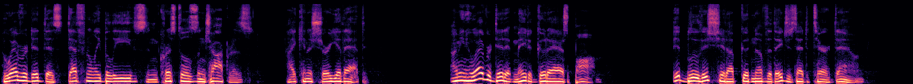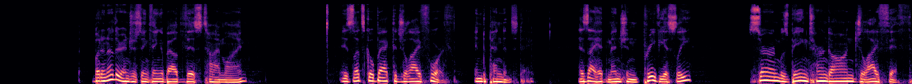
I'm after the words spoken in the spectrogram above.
whoever did this definitely believes in crystals and chakras. I can assure you that. I mean, whoever did it made a good ass bomb. It blew this shit up good enough that they just had to tear it down. But another interesting thing about this timeline is let's go back to July 4th, Independence Day. As I had mentioned previously, CERN was being turned on July 5th.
